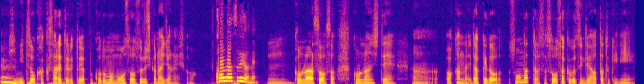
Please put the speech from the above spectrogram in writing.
うん。秘密を隠されてると、やっぱ子供妄想するしかないじゃないですか。混乱するよね。うん。混乱、そうそう。混乱して、あーわかんない。だけど、そうなったらさ、創作物に出会った時に、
